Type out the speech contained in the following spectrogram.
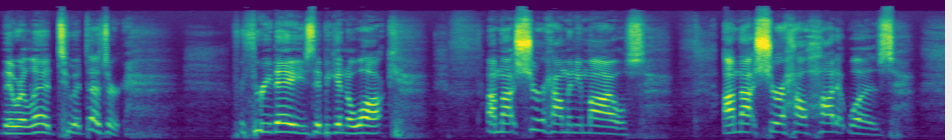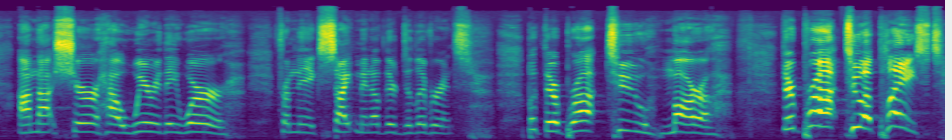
They were led to a desert. For three days, they began to walk. I'm not sure how many miles. I'm not sure how hot it was. I'm not sure how weary they were from the excitement of their deliverance. But they're brought to Marah. They're brought to a place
